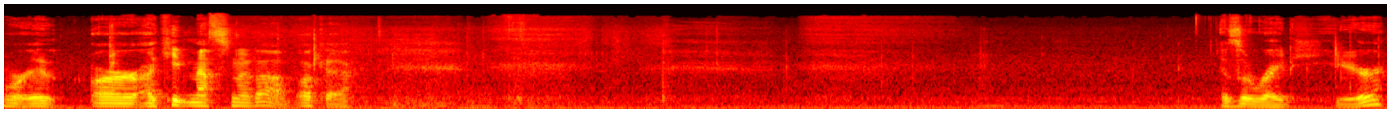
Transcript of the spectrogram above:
Or, is, or I keep messing it up. Okay. Is it right here?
